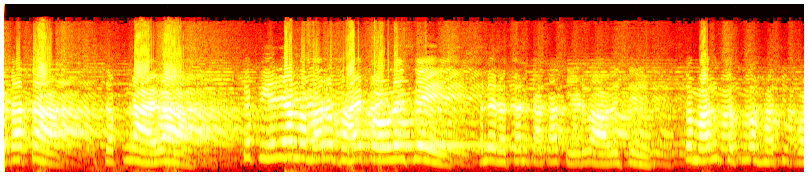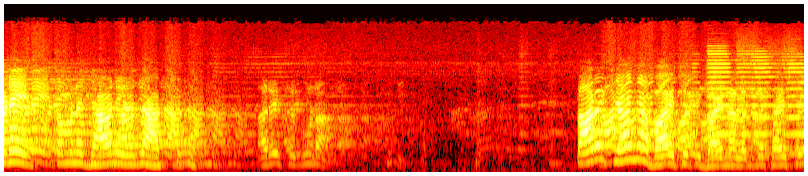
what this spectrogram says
રંગમેલમાં સપના આવ્યા કે પેરિયામાં મારો ભાઈ પૌણે છે અને રતન કાકા તેડવા આવે છે. તો મારું સપનું સાચું પડે તો મને જવાની રજા આપશો ને? અરે સગુણા તારે ક્યાં ન્યા ભાઈ છે? તે ભાઈના લગ્ન થાય છે?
